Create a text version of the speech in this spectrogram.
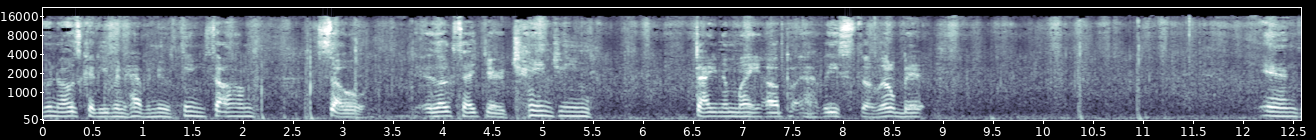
who knows? Could even have a new theme song. So it looks like they're changing Dynamite up at least a little bit. And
